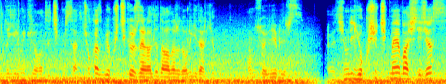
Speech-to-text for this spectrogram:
Burada 20 kW'a çıkmış zaten. Çok az bir yokuş çıkıyoruz herhalde dağlara doğru giderken. Onu söyleyebiliriz. Evet şimdi yokuşu çıkmaya başlayacağız.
